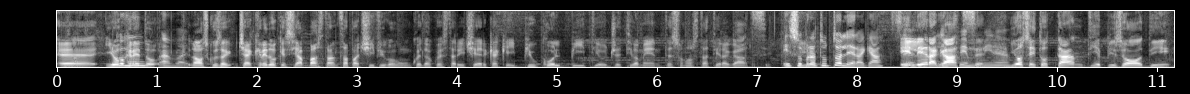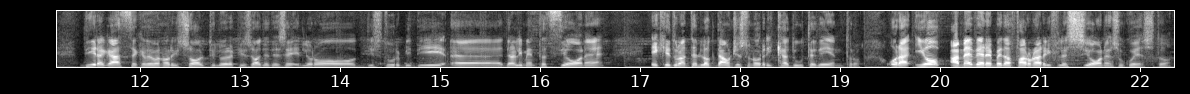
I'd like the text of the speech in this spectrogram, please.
Ah, eh, io Comun- credo. ah, vai. no, scusa, cioè, credo che sia abbastanza pacifico comunque da questa ricerca che i più colpiti oggettivamente sono stati i ragazzi. E soprattutto le ragazze. E le ragazze. femmine. Io ho sentito tanti episodi di ragazze che avevano risolto i loro episodi, ad esempio, i loro disturbi di, eh, dell'alimentazione. E che durante il lockdown ci sono ricadute dentro. Ora, io, a me verrebbe da fare una riflessione su questo.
